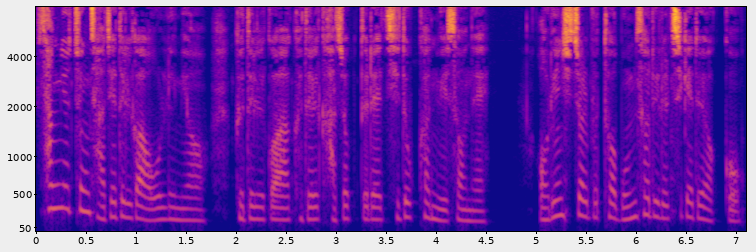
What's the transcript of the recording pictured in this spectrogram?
상류층 자제들과 어울리며 그들과 그들 가족들의 지독한 위선에 어린 시절부터 몸서리를 치게 되었고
